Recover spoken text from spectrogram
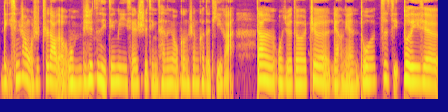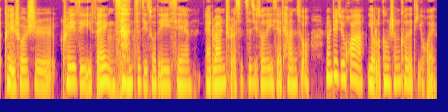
理性上我是知道的，我们必须自己经历一些事情，才能有更深刻的体感。但我觉得这两年多自己做的一些可以说是 crazy things，自己做的一些 adventures，自己做的一些探索，让这句话有了更深刻的体会。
